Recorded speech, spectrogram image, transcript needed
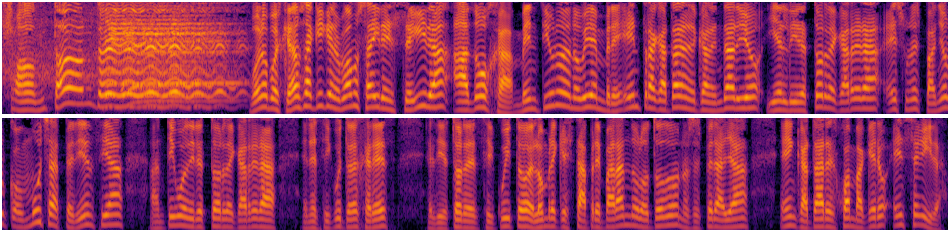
Santander. Bueno, pues quedaos aquí que nos vamos a ir enseguida a Doha. 21 de noviembre entra Qatar en el calendario y el director de carrera es un español con mucha experiencia, antiguo director de carrera en el circuito de Jerez, el director del circuito, el hombre que está preparándolo todo, nos espera ya en Qatar, es Juan Vaquero, enseguida.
